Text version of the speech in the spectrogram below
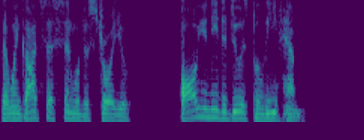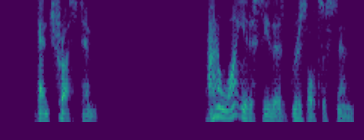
that when God says sin will destroy you, all you need to do is believe Him and trust Him. I don't want you to see the results of sin.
